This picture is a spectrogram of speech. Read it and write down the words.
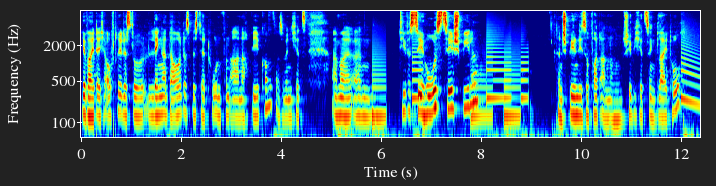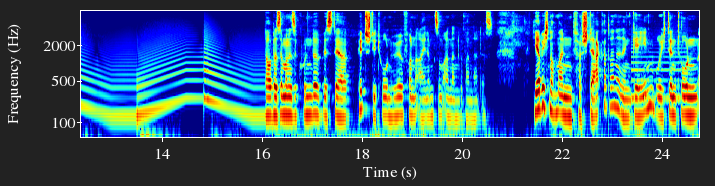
Je weiter ich aufdrehe, desto länger dauert es, bis der Ton von A nach B kommt. Also wenn ich jetzt einmal ein tiefes C, hohes C spiele, dann spielen die sofort an. Dann schiebe ich jetzt den Glide hoch. Dauert das immer eine Sekunde, bis der Pitch, die Tonhöhe von einem zum anderen gewandert ist. Hier habe ich nochmal einen Verstärker drin, den Gain, wo ich den Ton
